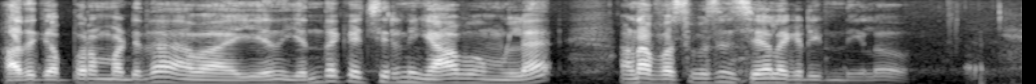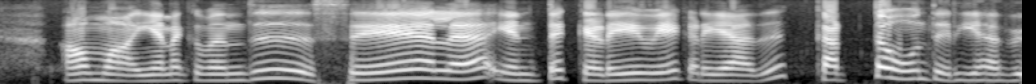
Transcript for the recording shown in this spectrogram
அதுக்கப்புறம் மட்டும்தான் அவன் எ- எந்த கட்சின்னு ஞாபகம் இல்லை. ஆனால் ஃபஸ்ட் ஃபஸ்ட்டு சேலை கட்டிட்டு இருந்தீங்களோ? ஆமாம் எனக்கு வந்து சேலை என்கிட்ட கிடையவே கிடையாது. கட்டவும் தெரியாது.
